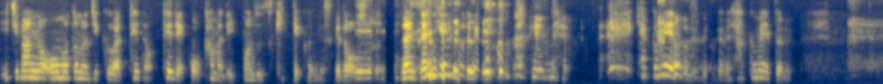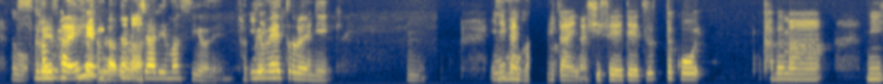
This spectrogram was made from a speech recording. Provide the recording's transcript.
一番の大元の軸は手の手でこう鎌で一本ずつ切っていくんですけど。な何気にそれが一番大変で100メートルですよね100メートルそうそれ大変だなめちゃめちゃありますよね。100メートルにうん、稲刈。みたいな姿勢でずっとこう株間に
